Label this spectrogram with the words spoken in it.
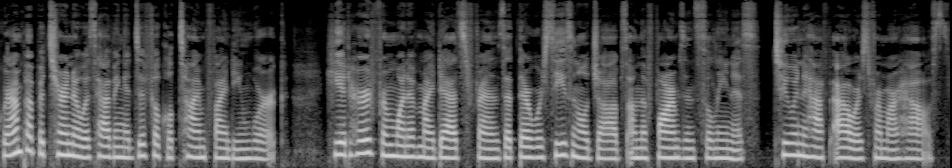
Grandpa Paterno was having a difficult time finding work. He had heard from one of my dad's friends that there were seasonal jobs on the farms in Salinas, two and a half hours from our house.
